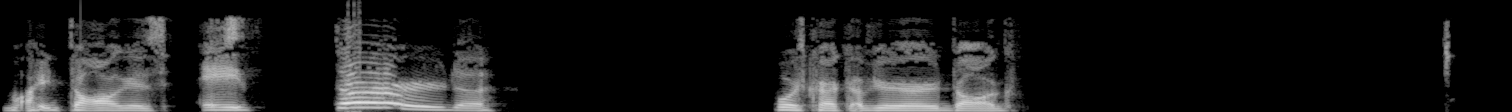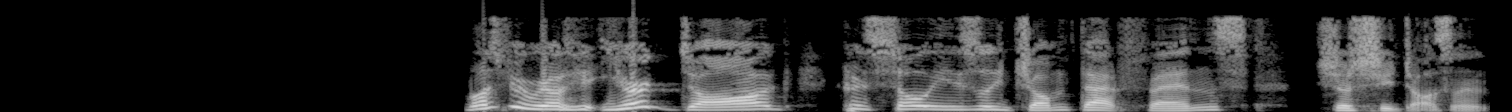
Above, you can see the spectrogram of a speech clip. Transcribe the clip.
My dog is a third voice crack of your dog. Let's be real. Your dog could so easily jump that fence, just she doesn't.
